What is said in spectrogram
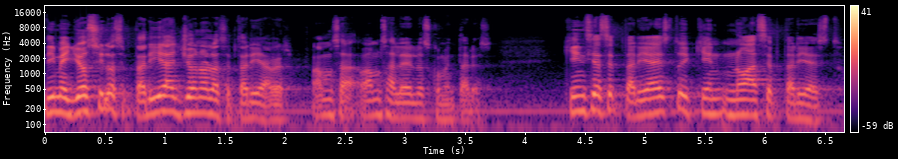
Dime, yo sí lo aceptaría, yo no lo aceptaría. A ver, vamos a, vamos a leer los comentarios. ¿Quién sí aceptaría esto y quién no aceptaría esto?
